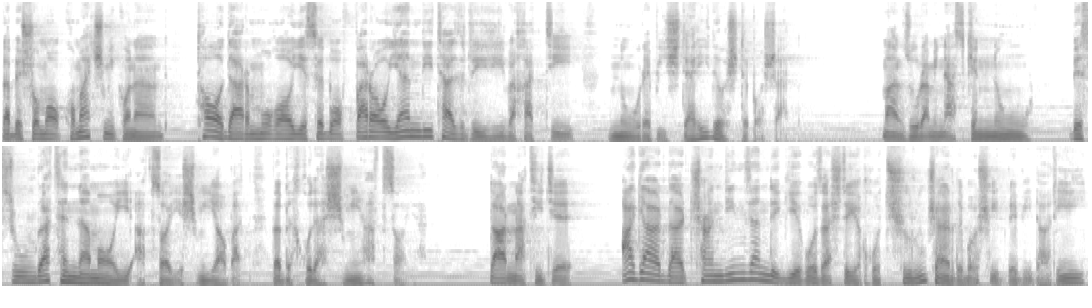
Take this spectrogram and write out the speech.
و به شما کمک می کنند تا در مقایسه با فرایندی تدریجی و خطی نور بیشتری داشته باشد. منظورم این است که نور به صورت نمایی افزایش می‌یابد و به خودش می‌افزاید در نتیجه اگر در چندین زندگی گذشته خود شروع کرده باشید به بیداری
